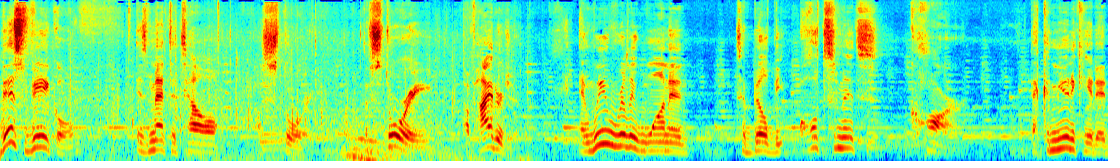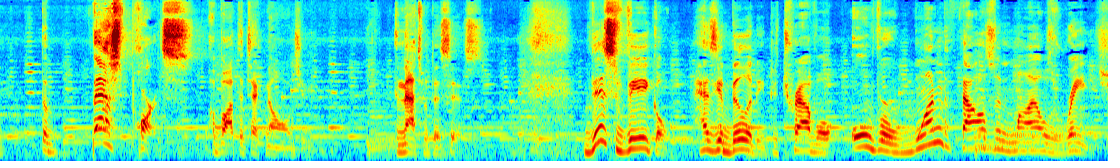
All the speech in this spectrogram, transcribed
This vehicle is meant to tell a story, the story of hydrogen. And we really wanted to build the ultimate car that communicated the best parts about the technology. And that's what this is. This vehicle has the ability to travel over 1,000 miles range.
